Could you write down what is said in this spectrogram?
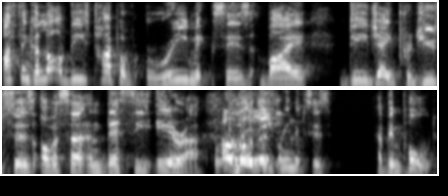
I think a lot of these type of remixes by DJ producers of a certain Desi era, Oh, a lot of those illegal ones. remixes have been pulled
